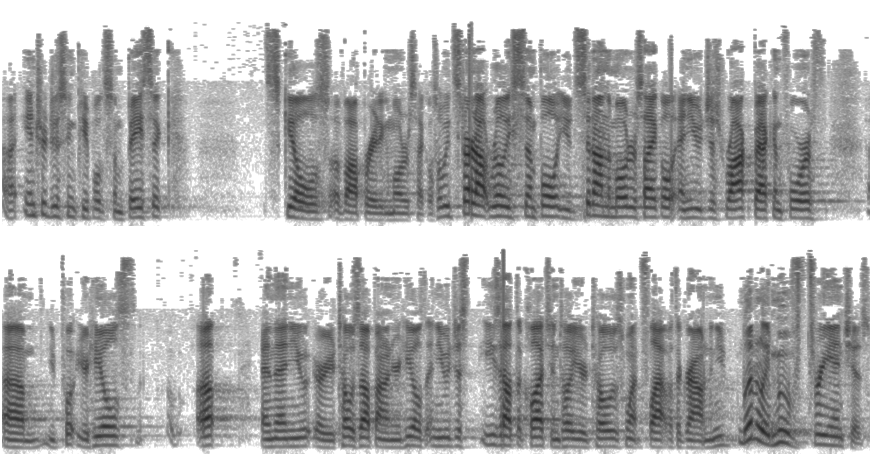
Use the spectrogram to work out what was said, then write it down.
uh, introducing people to some basic skills of operating a motorcycle. So we'd start out really simple. You'd sit on the motorcycle and you'd just rock back and forth. Um, you'd put your heels up and then you, or your toes up on your heels, and you would just ease out the clutch until your toes went flat with the ground. And you literally move three inches.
